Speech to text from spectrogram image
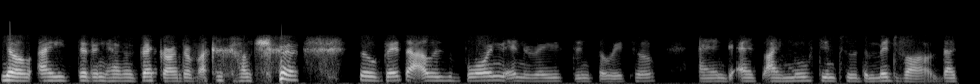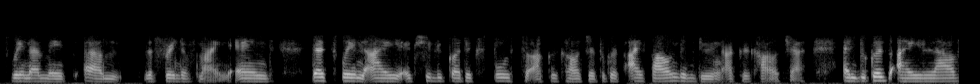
No, I didn't have a background of agriculture. so, better, I was born and raised in Soweto. And as I moved into the Midvaal, that's when I met um, a friend of mine. And that's when I actually got exposed to agriculture because I found him doing agriculture. And because I love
